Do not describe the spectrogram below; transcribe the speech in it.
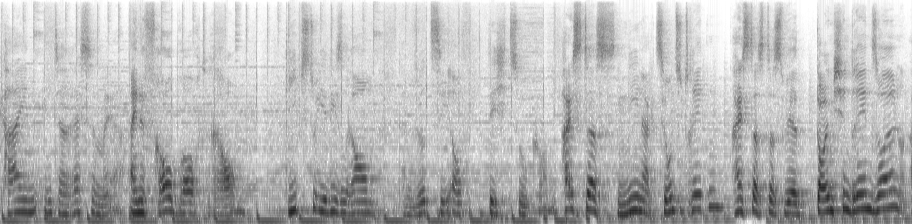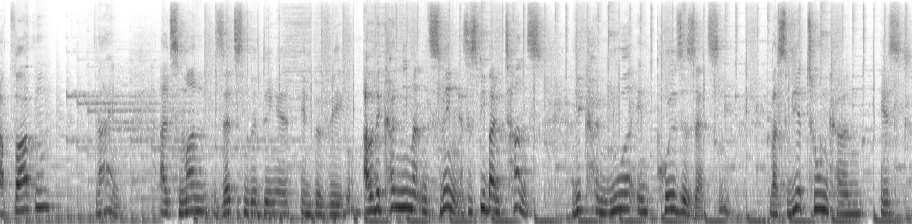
kein Interesse mehr. Eine Frau braucht Raum. Gibst du ihr diesen Raum, dann wird sie auf dich zukommen. Heißt das, nie in Aktion zu treten? Heißt das, dass wir Däumchen drehen sollen und abwarten? Nein. Als Mann setzen wir Dinge in Bewegung. Aber wir können niemanden zwingen. Es ist wie beim Tanz. Wir können nur Impulse setzen. Was wir tun können, ist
